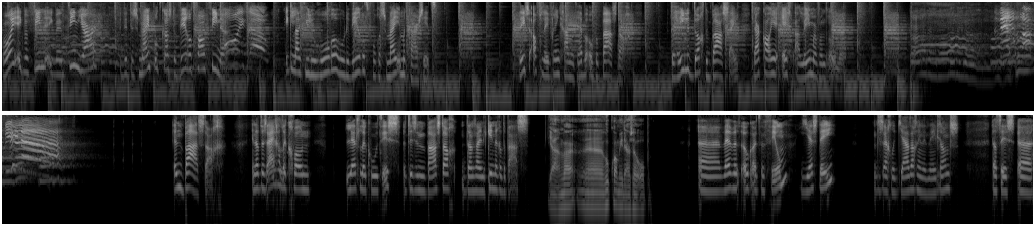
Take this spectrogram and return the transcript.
Hoi, ik ben Fine, ik ben 10 jaar. Dit is mijn podcast De Wereld van Fine. Mooi zo. Ik laat jullie horen hoe de wereld volgens mij in elkaar zit. Deze aflevering gaan we het hebben over Baasdag. De hele dag de baas zijn, daar kan je echt alleen maar van dromen. De wereld van Fina. Een baasdag. En dat is eigenlijk gewoon letterlijk hoe het is. Het is een baasdag, dan zijn de kinderen de baas. Ja, en waar, eh, hoe kwam je daar zo op? Eh, we hebben het ook uit een film, Yes Day. Dat is eigenlijk ja-dag in het Nederlands. Dat is eh,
